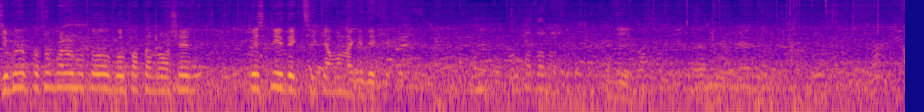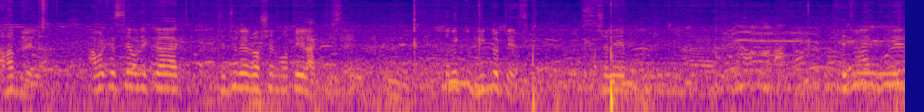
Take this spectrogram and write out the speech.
জীবনের প্রথমবারের মতো গোলপাতার রসের টেস্ট নিয়ে দেখছি কেমন লাগে দেখে। আলহামদুলিল্লাহ। আমার কাছে অনেকটা খেজুরের রসের মতোই লাগতেছে। তবে একটু ভিন্ন টেস্ট আসলে খেজুরের গুড়ের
